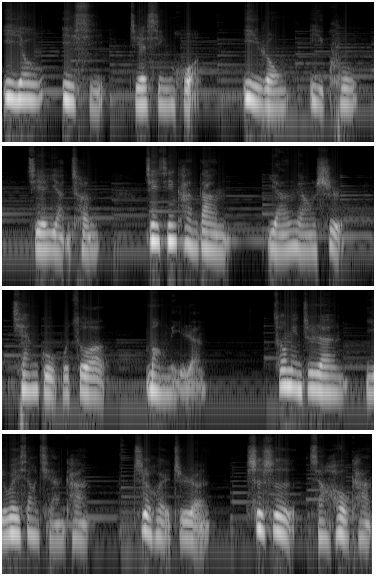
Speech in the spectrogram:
一忧一喜皆心惑，一荣一哭皆眼尘。静心看淡炎凉事，千古不做梦里人。聪明之人一味向前看，智慧之人事事向后看。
